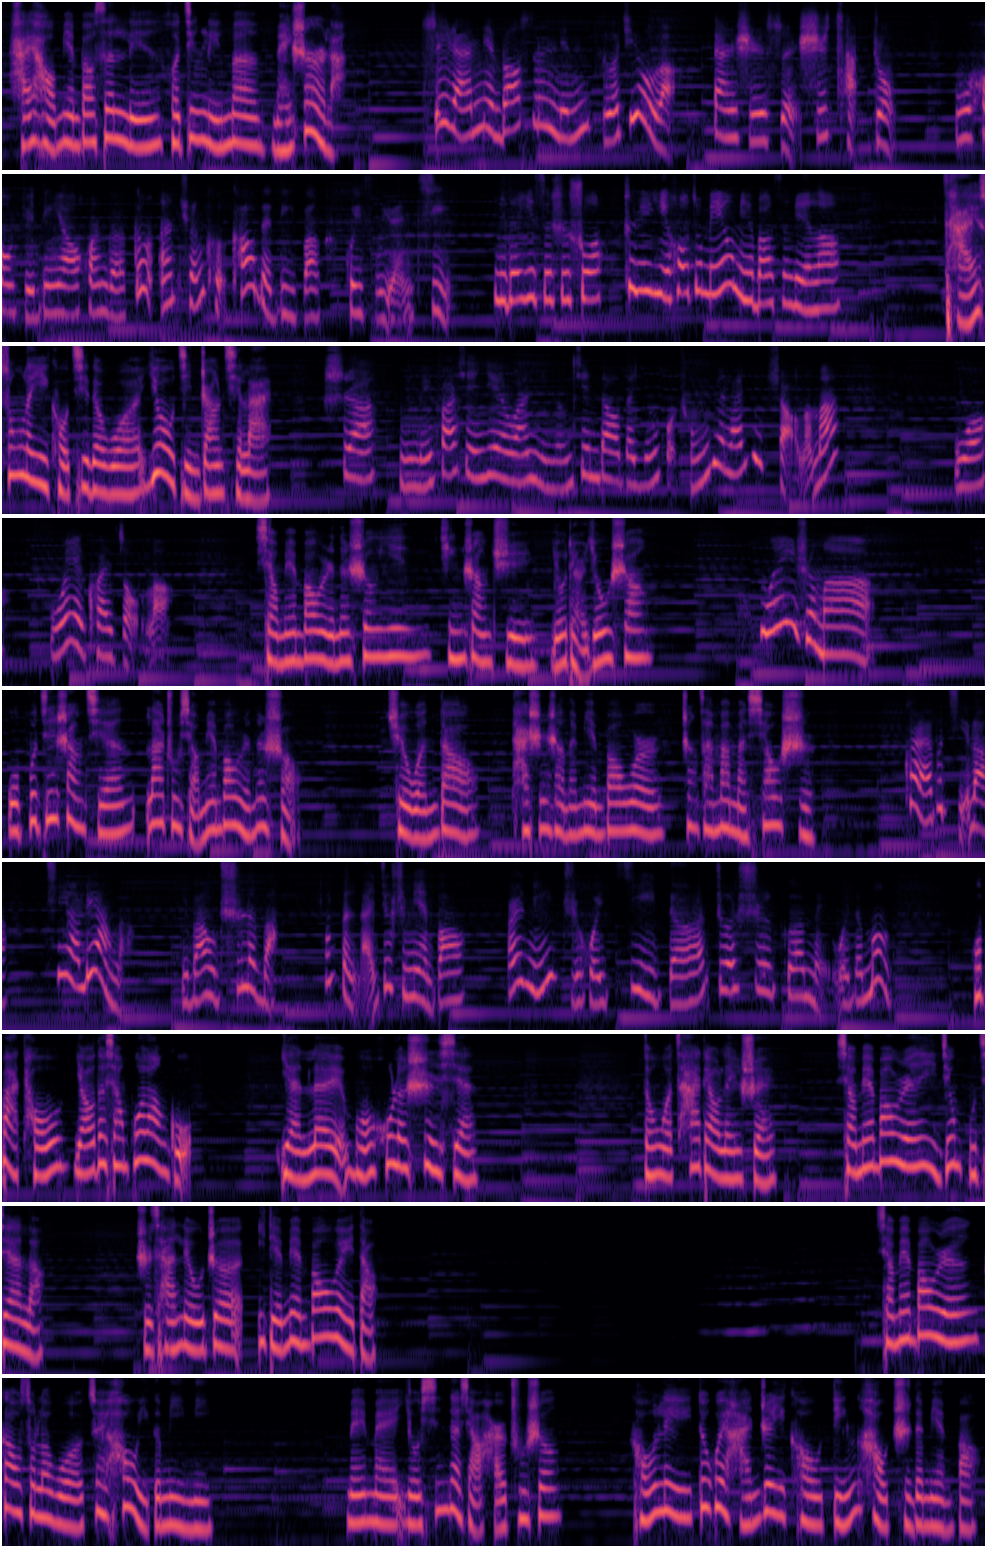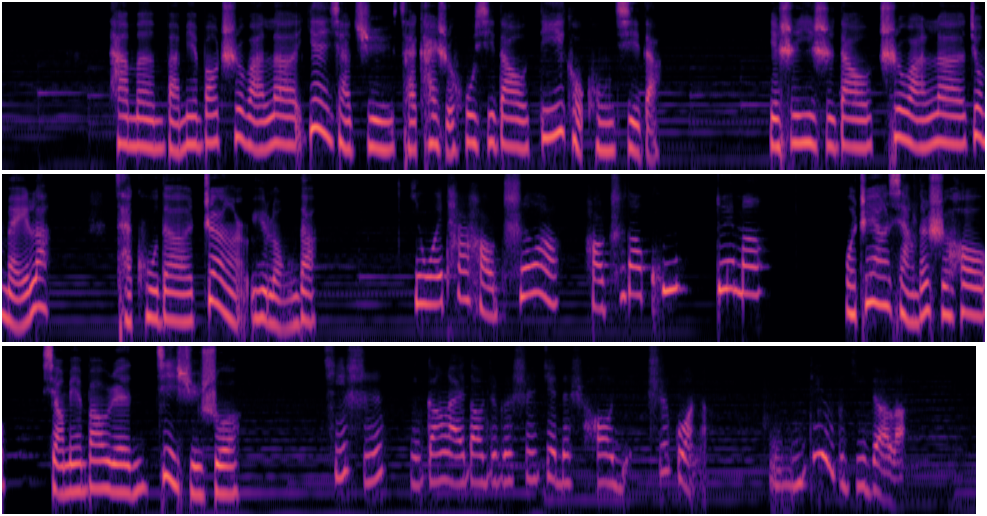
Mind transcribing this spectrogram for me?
还好面包森林和精灵们没事儿了。虽然面包森林得救了，但是损失惨重。屋后决定要换个更安全可靠的地方恢复元气。你的意思是说，这里以后就没有面包森林了？才松了一口气的我又紧张起来。是啊，你没发现夜晚你能见到的萤火虫越来越少了吗？我，我也快走了。小面包人的声音听上去有点忧伤。为什么？我不禁上前拉住小面包人的手，却闻到他身上的面包味儿正在慢慢消失。快来不及了，天要亮了，你把我吃了吧！本来就是面包，而你只会记得这是个美味的梦。我把头摇得像拨浪鼓，眼泪模糊了视线。等我擦掉泪水。小面包人已经不见了，只残留着一点面包味道。小面包人告诉了我最后一个秘密：每每有新的小孩出生，口里都会含着一口顶好吃的面包。他们把面包吃完了，咽下去，才开始呼吸到第一口空气的。也是意识到吃完了就没了，才哭得震耳欲聋的。因为太好吃了，好吃到哭，对吗？我这样想的时候，小面包人继续说：“其实你刚来到这个世界的时候也吃过呢，你一定不记得了。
